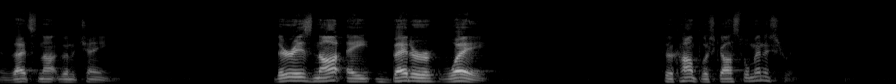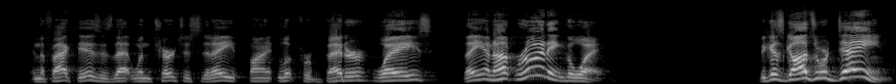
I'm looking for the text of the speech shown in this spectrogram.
And that's not going to change. There is not a better way to accomplish gospel ministry. And the fact is, is that when churches today find, look for better ways, they end up ruining the way. Because God's ordained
